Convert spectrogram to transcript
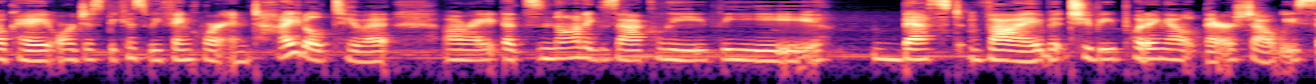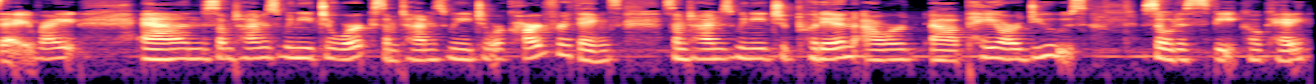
okay, or just because we think we're entitled to it, all right. That's not exactly the best vibe to be putting out there, shall we say, right? And sometimes we need to work, sometimes we need to work hard for things, sometimes we need to put in our, uh, pay our dues so to speak, okay?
